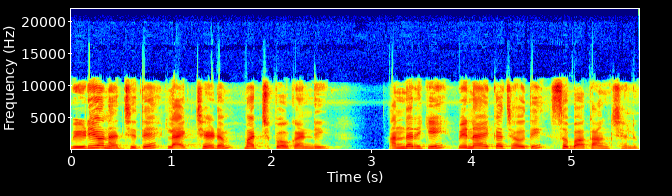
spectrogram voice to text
వీడియో నచ్చితే లైక్ చేయడం మర్చిపోకండి. అందరికీ వినాయక చవితి శుభాకాంక్షలు.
